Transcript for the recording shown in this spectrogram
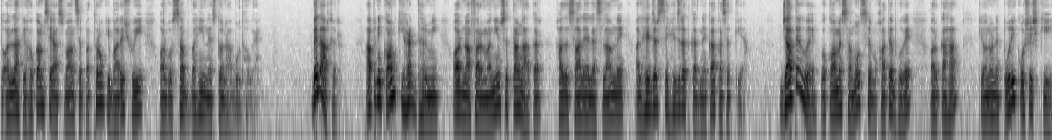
تو اللہ کے حکم سے آسمان سے پتھروں کی بارش ہوئی اور وہ سب وہیں نیست و نابود ہو گئے۔ بالآخر اپنی قوم کی ہٹ دھرمی اور نافرمانیوں سے تنگ آ کر حضرت صالح علیہ السلام نے الحجر سے ہجرت کرنے کا قصد کیا۔ جاتے ہوئے وہ قوم سمود سے مخاطب ہوئے اور کہا کہ انہوں نے پوری کوشش کی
